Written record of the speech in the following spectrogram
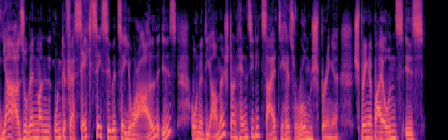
ja, also wenn man ungefähr 16, 17 Jahre alt ist, ohne die Amish, dann haben sie die Zeit, sie heißt rumspringen. Springen bei uns ist,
